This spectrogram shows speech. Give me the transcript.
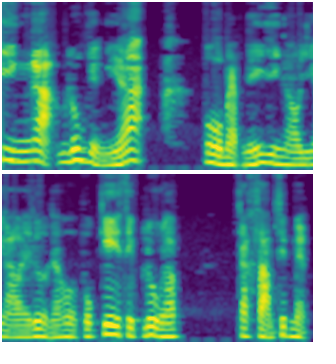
ยิงอะลูกอย่างเงี้ย โอ้แมตช์นี้ยิงเอายิงเอาเลยลูกนะโอ้ปุกกี้สิบลูกนะครับ จากสามสิบแมตช์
